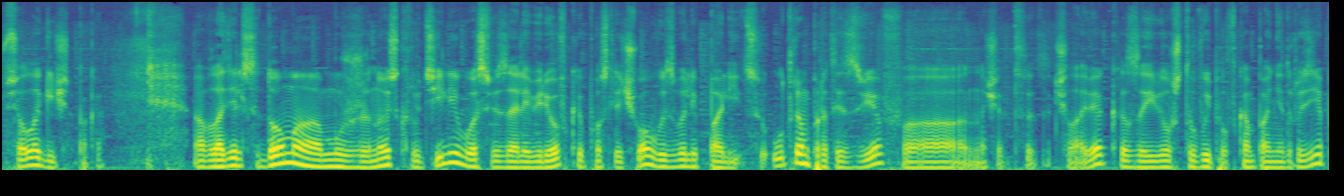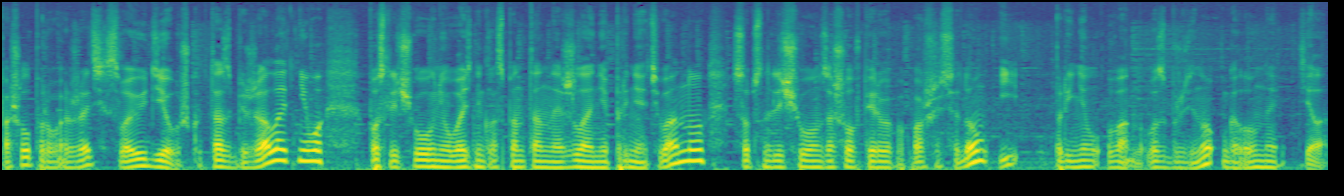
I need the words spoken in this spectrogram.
все логично пока. А владельцы дома, муж с женой, скрутили его, связали веревкой, после чего вызвали полицию. Утром, протрезвев, а, значит, этот человек заявил, что выпил в компании друзей, пошел провожать свою девушку. Та сбежала от него, после чего у него возникло спонтанное желание принять ванну, собственно, для чего он зашел в первый попавшийся дом и принял ванну. Возбуждено уголовное дело.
